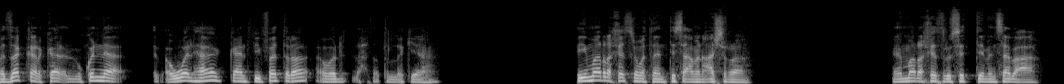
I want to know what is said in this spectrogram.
بتذكر كان كنا باولها كان في فترة أول لحظة اطلع لك إياها. في مرة خسروا مثلا تسعة من عشرة. مرة خسروا ستة من سبعة.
